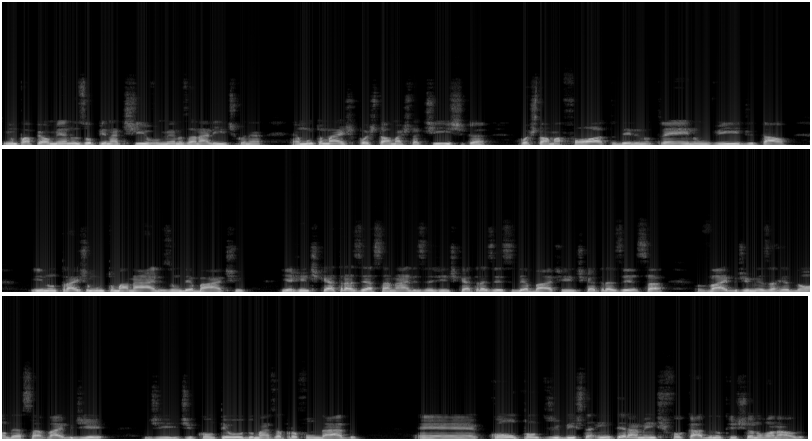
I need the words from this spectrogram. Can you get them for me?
e um papel menos opinativo, menos analítico, né? É muito mais postar uma estatística, postar uma foto dele no treino, um vídeo e tal, e não traz muito uma análise, um debate. E a gente quer trazer essa análise, a gente quer trazer esse debate, a gente quer trazer essa vibe de mesa redonda, essa vibe de, de, de conteúdo mais aprofundado, é, com um ponto de vista inteiramente focado no Cristiano Ronaldo.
